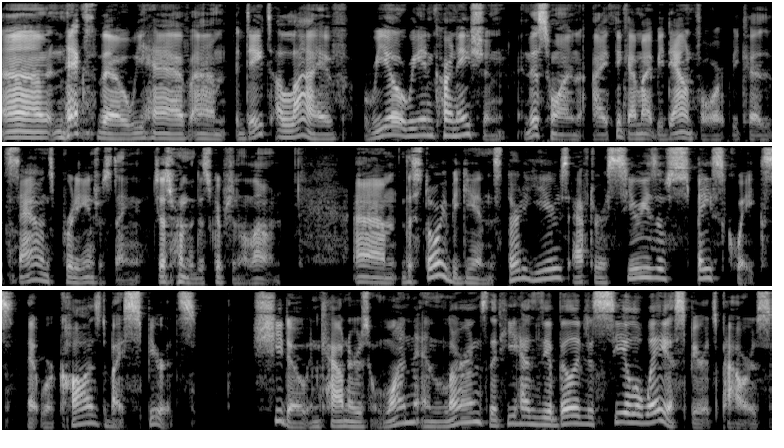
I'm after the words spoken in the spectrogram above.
Um, next, though, we have um, Date A Live Rio Reincarnation. And this one I think I might be down for because it sounds pretty interesting just from the description alone. Um, the story begins 30 years after a series of space quakes that were caused by spirits. Shido encounters one and learns that he has the ability to seal away a spirit's powers.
